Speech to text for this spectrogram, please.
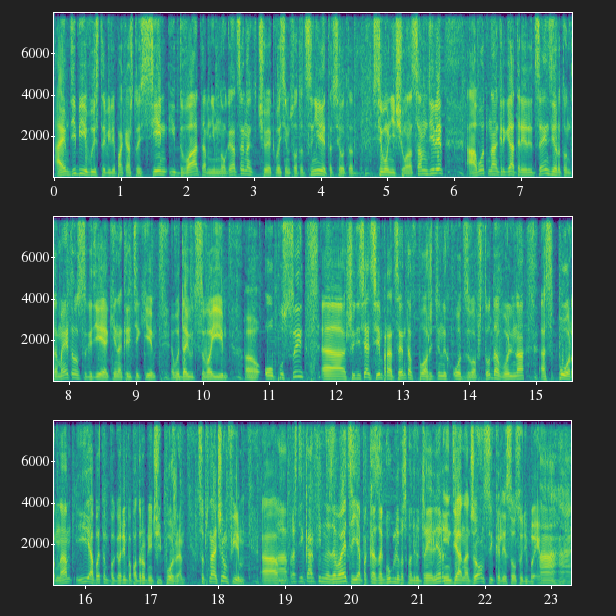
IMDb выставили пока что 7,2, там немного оценок, человек 800 оценили, это всего, всего ничего на самом деле. А вот на агрегаторе рецензий Rotten Tomatoes, где кинокритики выдают свои э, опусы, э, 67% положительных отзывов, что довольно э, спорно, и об этом поговорим поподробнее чуть позже. Собственно, о чем фильм? А, А, прости, как фильм называется? Я пока загуглю, посмотрю трейлер. Индиана Джонс и колесо судьбы. Ага,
